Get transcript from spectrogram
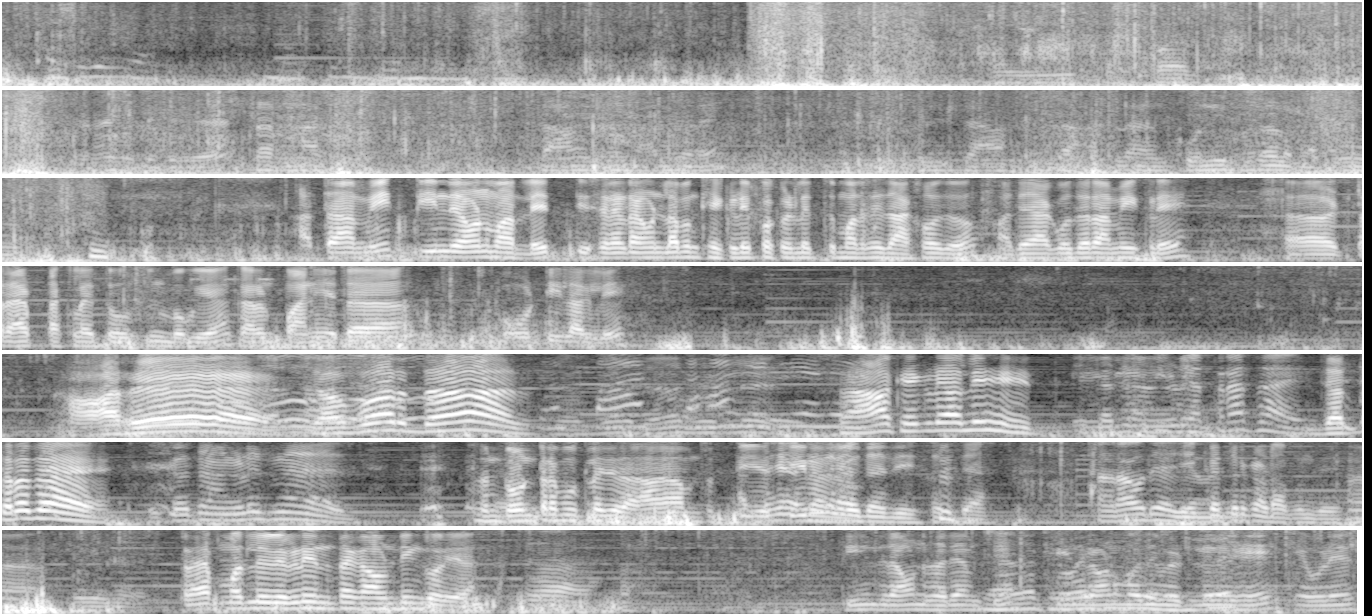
कोणी? आता आम्ही तीन राऊंड मारलेत. तिसऱ्या राऊंडला पण खेकडे पकडलेत तुम्हाला ते दाखवतो. आता अगोदर आम्ही इकडे ट्रॅप टाकलाय तो उचलून बघूया कारण पाणी आता ओटी लागले. अरे जबरदस्त. सहा खेकडे आलेत जत्राच आहे. नाही. दोन ट्रॅप उचलायचे हा आमचं तीन सध्या. एकत्र काढू आपण ते. ट्रॅप मधले वेगळे नंतर काउंटिंग करूया. तीन राऊंड झाले आमचे. तीन राऊंडमध्ये भेटलेले हे एवढे.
